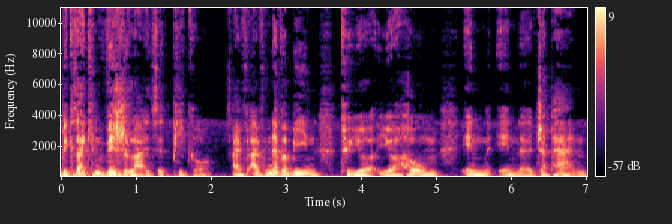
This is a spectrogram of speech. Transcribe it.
because I can visualize it, Pico. I've I've never been to your your home in in uh, Japan,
